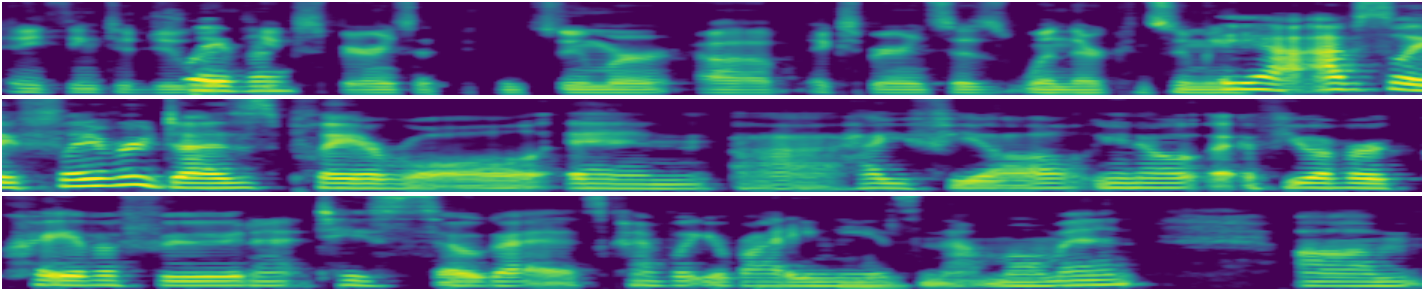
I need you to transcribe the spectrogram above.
anything to do flavor. with the experience that the consumer uh, experiences when they're consuming yeah absolutely flavor does play a role in uh, how you feel you know if you ever crave a food and it tastes so good it's kind of what your body mm-hmm. needs in that moment um,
